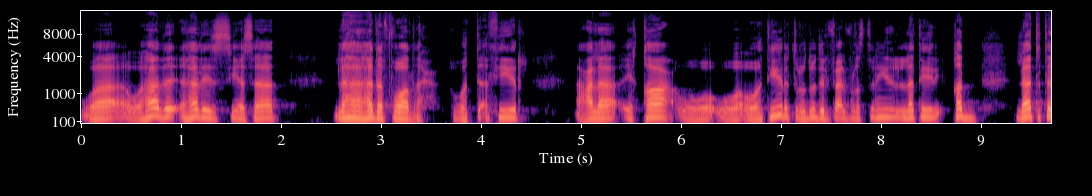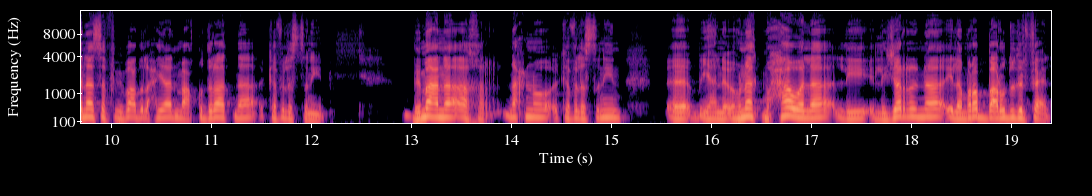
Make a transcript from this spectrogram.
وهذه هذه السياسات لها هدف واضح هو التأثير على إيقاع ووتيرة ردود الفعل الفلسطينيين التي قد لا تتناسب في بعض الأحيان مع قدراتنا كفلسطينيين. بمعنى آخر نحن كفلسطينيين آه، يعني هناك محاولة لجرنا إلى مربع ردود الفعل.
